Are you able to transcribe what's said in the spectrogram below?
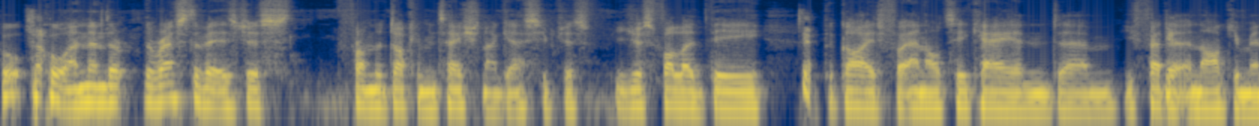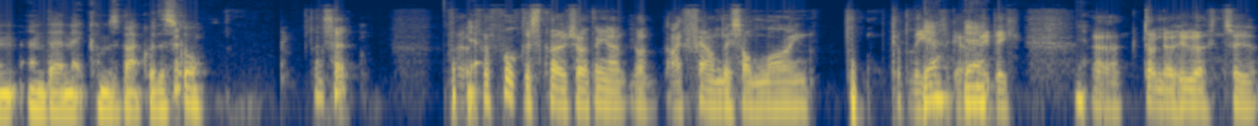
Cool. So- cool. And then the the rest of it is just from the documentation, I guess. You've just you just followed the Yeah. the guide for NLTK and um, you fed it an argument, and then it comes back with a score. That's it. For, Yeah. for full disclosure, I think I, I found this online a couple of years Yeah, ago, yeah. maybe. Uh, don't know who to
